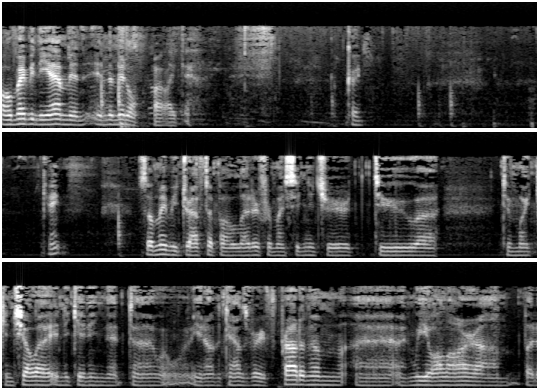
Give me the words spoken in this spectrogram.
Oh, maybe the M in, in the middle. I- Okay. Okay. So maybe draft up a letter for my signature to, uh, to Mike Kinsella indicating that, uh, you know, the town's very proud of him, uh, and we all are, um, but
